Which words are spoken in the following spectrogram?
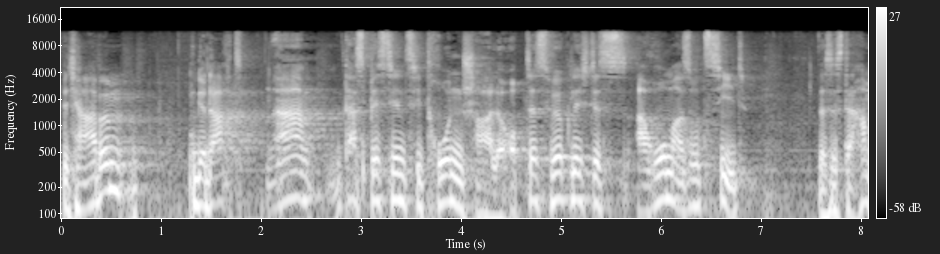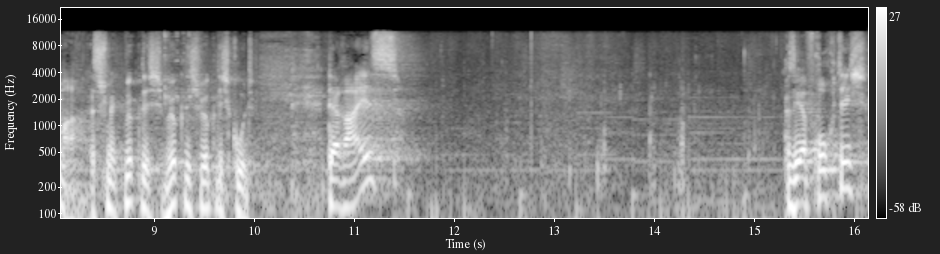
ich habe gedacht, na, das bisschen Zitronenschale, ob das wirklich das Aroma so zieht. Das ist der Hammer. Es schmeckt wirklich, wirklich, wirklich gut. Der Reis sehr fruchtig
